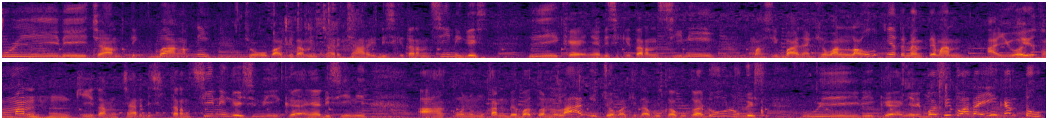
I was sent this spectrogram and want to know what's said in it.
Wih, di cantik banget nih. Coba kita mencari-cari di sekitaran sini guys. Ih, kayaknya di sekitaran sini masih banyak hewan lautnya teman-teman. Ayo ayo teman. Hmm, kita mencari di sekitaran sini guys. Wih, kayaknya di sini aku menemukan bebatuan lagi. Coba kita buka-buka dulu guys. Wih, di kayaknya di bawah situ ada ikan tuh.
